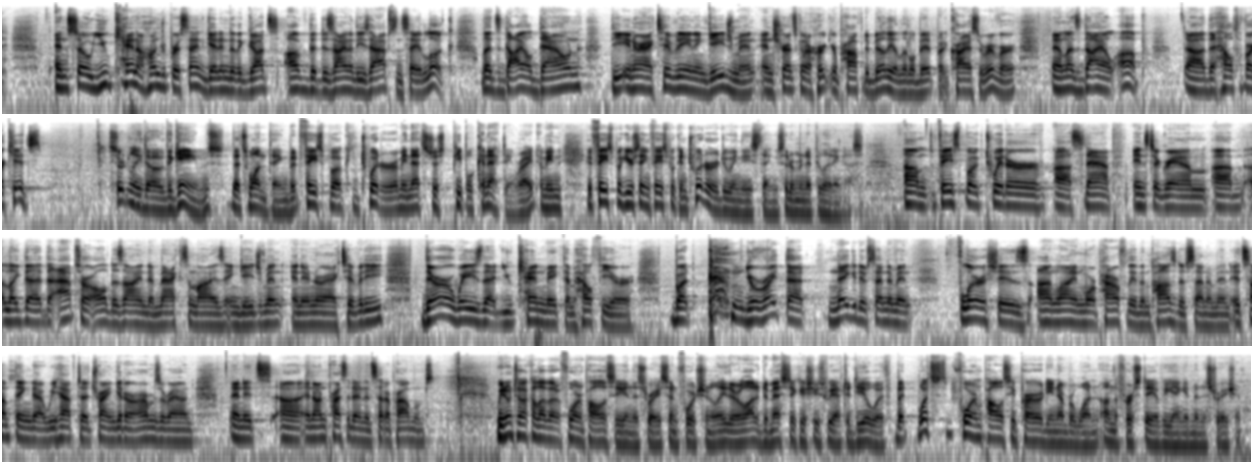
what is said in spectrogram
And so you can 100% get into the guts of the design of these apps and say, look, let's dial down the interactivity and engagement. And sure, it's going to hurt your profitability a little bit, but cry us a river. And let's dial up uh, the health of our kids. Certainly, though, the games, that's one thing. But Facebook and Twitter, I mean, that's just people connecting, right? I mean, if Facebook, you're saying Facebook and Twitter are doing these things that are manipulating us. Um, Facebook, Twitter, uh, Snap, Instagram, um, like the, the apps are all designed to maximize engagement and interactivity. There are ways that you can make them healthier. But you're right that negative sentiment flourishes online more powerfully than positive sentiment. It's something that we have to try and get our arms around, and it's uh, an unprecedented set of problems. We don't talk a lot about foreign policy in this race, unfortunately. There are a lot of domestic issues we have to deal with. But what's foreign policy priority number one on the first day of the Yang administration?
